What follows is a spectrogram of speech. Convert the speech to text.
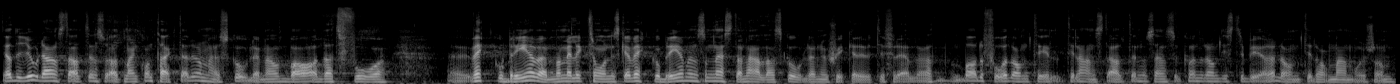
Ja, då gjorde anstalten så att man kontaktade de här skolorna och bad att få Eh, veckobreven, de elektroniska veckobreven som nästan alla skolor nu skickar ut till föräldrar. Att bad att få dem till, till anstalten och sen så kunde de distribuera dem till de mammor som,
